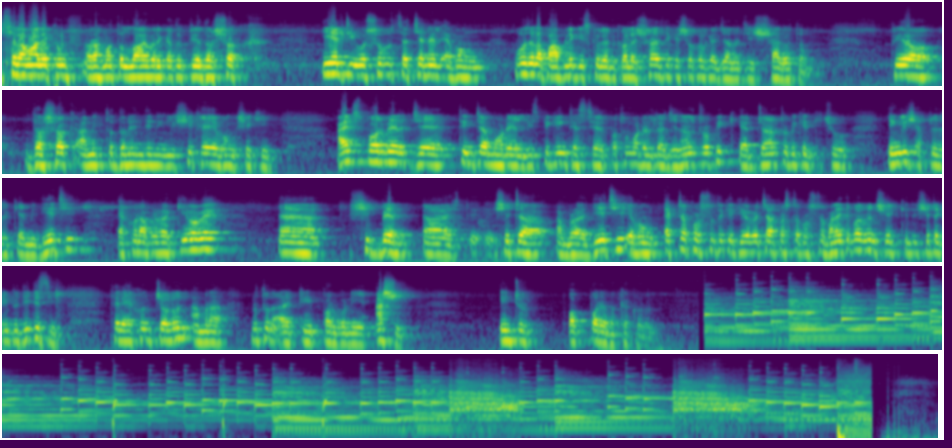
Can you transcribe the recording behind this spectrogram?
আসসালামু আলাইকুম রহমতুল্লাহ বরকাত প্রিয় দর্শক ইএলটি ও সবুজা চ্যানেল এবং উপজেলা পাবলিক স্কুল অ্যান্ড কলেজ সহায় থেকে সকলকে জানাচ্ছি স্বাগতম। প্রিয় দর্শক, আমি তো দৈনন্দিন ইংলিশ শিখাই এবং শিখি। আইলস পর্বের যে তিনটা মডেল, স্পিকিং টেস্টের প্রথম মডেলটা জেনারেল টপিক এর জেনারেল টপিকের কিছু ইংলিশ আপনাদেরকে আমি দিয়েছি। এখন আপনারা কীভাবে শিখবেন সেটা আমরা দিয়েছি এবং একটা প্রশ্ন থেকে কীভাবে চার পাঁচটা প্রশ্ন বানাইতে পারবেন সে কিন্তু, সেটা কিন্তু দিতেছি। তাহলে এখন চলুন আমরা নতুন আরেকটি পর্ব নিয়ে আসি। ইন্টুর পরে ব্যাখ্যা করুন।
